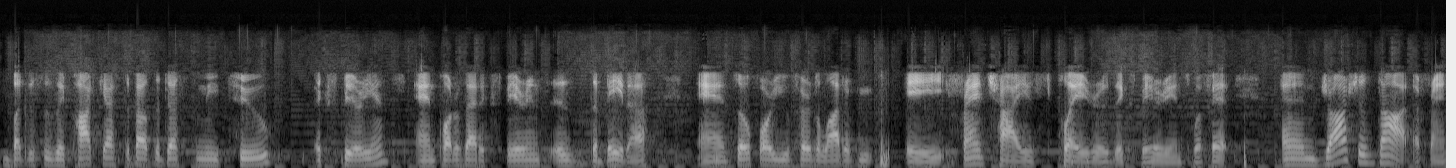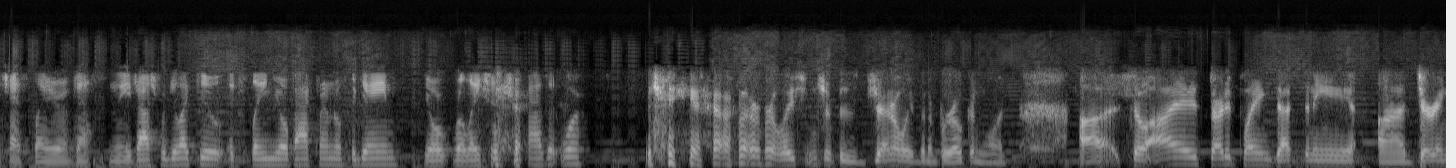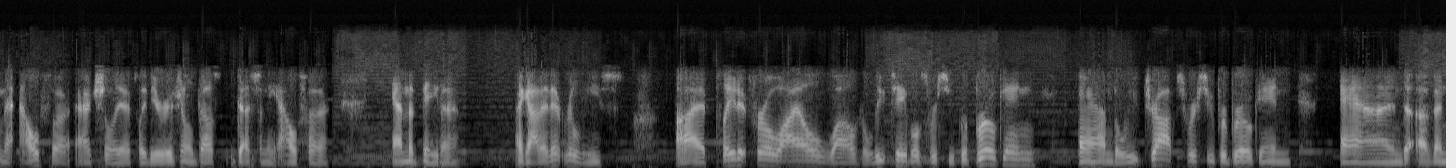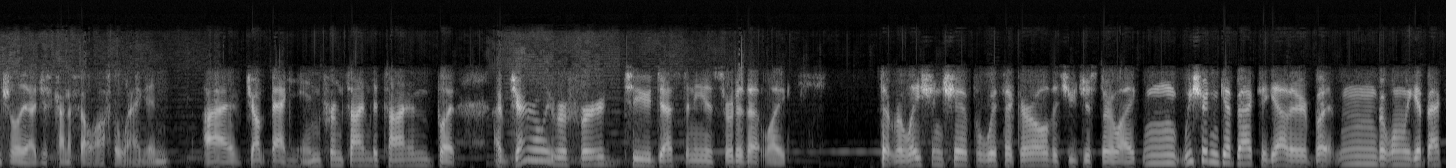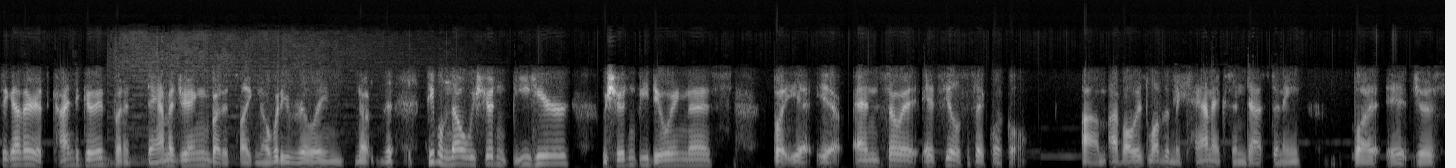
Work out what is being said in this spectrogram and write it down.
but this is a podcast about the Destiny 2 experience, and part of that experience is the beta. And so far, you've heard a lot of a franchise player's experience with it. And Josh is not a franchise player of Destiny. Josh, would you like to explain your background of the game, your relationship, as it were? yeah, our relationship has generally been a broken one. Uh, so I started playing Destiny uh, during the alpha. Actually, I played the original Des- Destiny alpha and the beta. I got it at release. I played it for a while while the loot tables were super broken and the loot drops were super broken, and eventually I just kind of fell off the wagon. I've jumped back in from time to time, but I've generally referred to Destiny as sort of that like that relationship with a girl that you just are like, mm, we shouldn't get back together, but mm, but when we get back together, it's kind of good, but it's damaging. But it's like nobody really know. The, people know we shouldn't be here. We shouldn't be doing this. But yeah, yeah, and so it, it feels cyclical. Um, I've always loved the mechanics in Destiny, but it just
